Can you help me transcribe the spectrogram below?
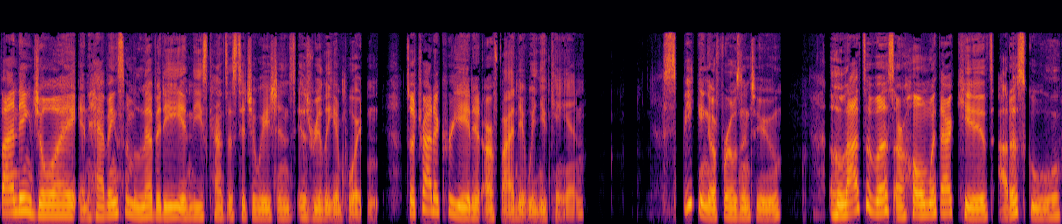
Finding joy and having some levity in these kinds of situations is really important. So try to create it or find it when you can. Speaking of Frozen 2, lots of us are home with our kids out of school,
